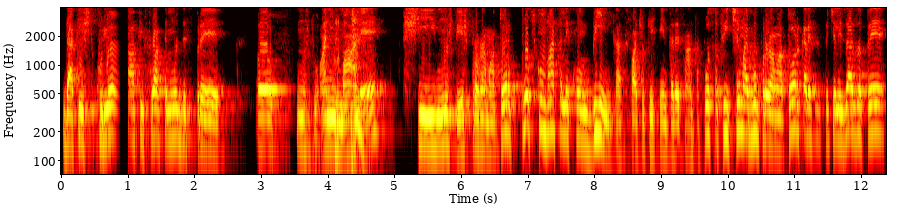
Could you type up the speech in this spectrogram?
Dacă ești curios, a fi foarte mult despre, uh, nu știu, animale și, nu știu, ești programator, poți cumva să le combini ca să faci o chestie interesantă. Poți să fii cel mai bun programator care se specializează pe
